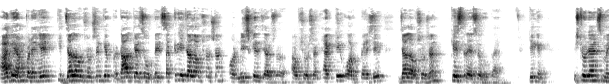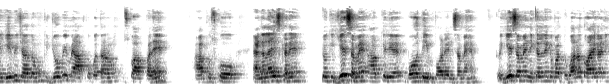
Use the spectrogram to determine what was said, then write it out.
आगे हम पढ़ेंगे कि जल अवशोषण के प्रकार कैसे होते हैं। सक्रिय जल अवशोषण और निष्क्रिय जल अवशोषण एक्टिव और पैसिव जल अवशोषण किस तरह से होता है। ठीक है? स्टूडेंट्स मैं ये भी चाहता हूँ कि जो भी मैं आपको बता रहा हूँ, उसको आप पढ़ें, आप उसको एनालाइज करें, क्योंकि ये समय आपके लिए बहुत ही इम्पोर्टेंट समय है। तो ये समय निकलने के बाद दोबारा तो आएगा नहीं।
